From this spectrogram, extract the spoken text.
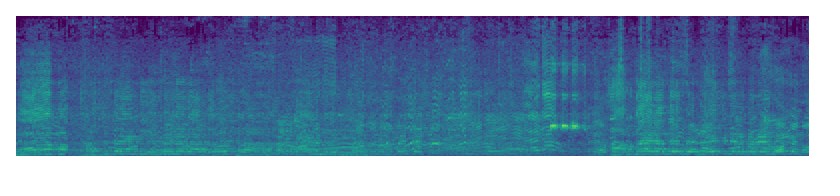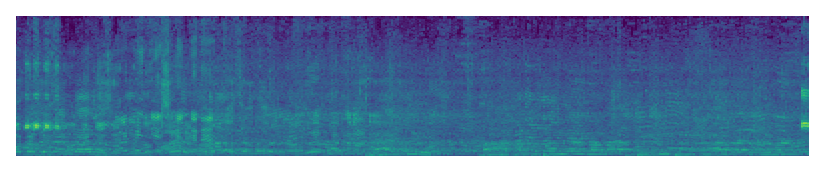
వ్యాయామం. ఫస్ట్ పాయింట్ ఎమ్మెల్యే గారితో. అమ్మాయిలందరూ మీరు లేచి నిలబడండి ఓపెన్ ఓపెన్ చేసి ఓపెన్ చేసి ముందు మ్యాచ్ మన సత్తుపల్లి మండల PTC వాళ్ళకి నిలబడండి.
